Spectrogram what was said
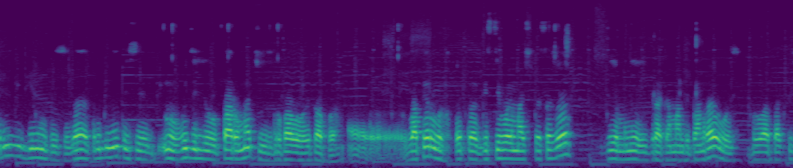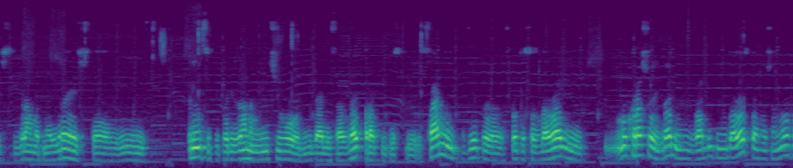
при Бенитесе, да, при Бенитесе, ну, выделил пару матчей из группового этапа. Э, во-первых, это гостевой матч ПСЖ, где мне игра команды понравилась. Была тактически грамотная игра, я считаю, и в принципе парижанам ничего не дали создать практически. Сами где-то что-то создавали. Ну, хорошо играли, забить не удалось, конечно, но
